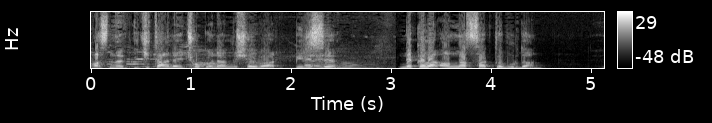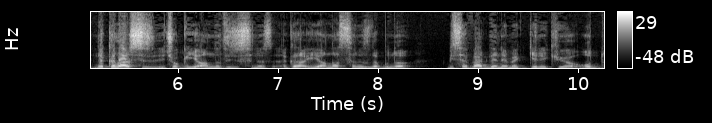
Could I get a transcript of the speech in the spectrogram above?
aslında iki tane çok önemli şey var. Birisi ne kadar anlatsak da buradan ne kadar siz çok iyi anlatıcısınız ne kadar iyi anlatsanız da bunu bir sefer denemek gerekiyor. O d-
